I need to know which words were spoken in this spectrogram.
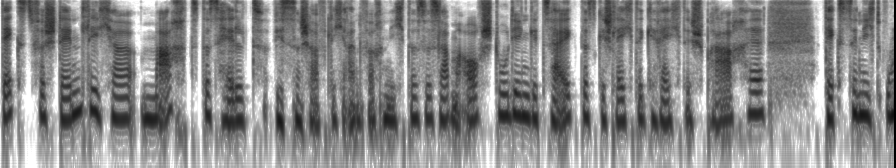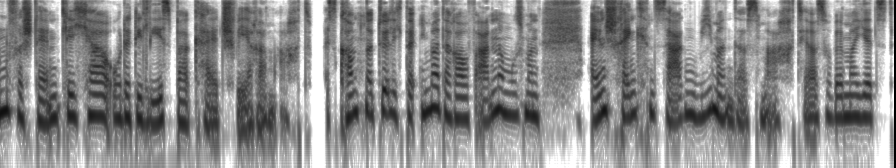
Text verständlicher macht, das hält wissenschaftlich einfach nicht. Also es haben auch Studien gezeigt, dass geschlechtergerechte Sprache Texte nicht unverständlicher oder die Lesbarkeit schwerer macht. Es kommt natürlich da immer darauf an, da muss man einschränkend sagen, wie man das macht. Ja, also wenn man jetzt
